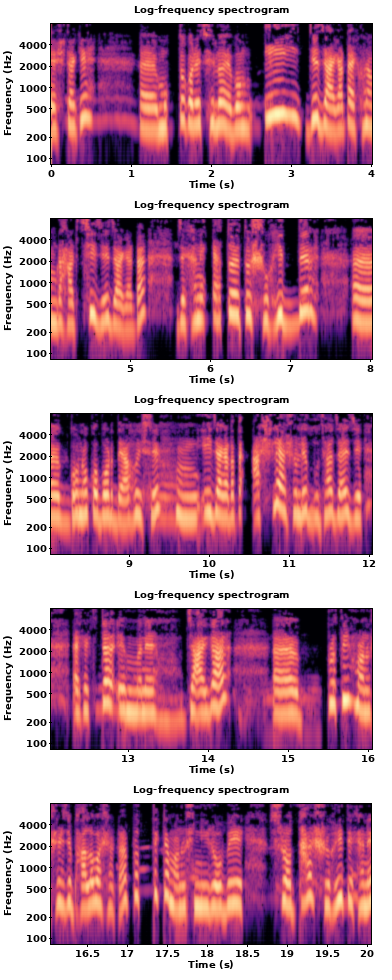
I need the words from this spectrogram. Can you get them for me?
দেশটাকে মুক্ত করেছিল এবং এই যে জায়গাটা এখন আমরা হাঁটছি, যে জায়গাটা যেখানে এত এত শহীদদের গণকবর দেয়া হয়েছে এই জায়গাটাতে আসলে আসলে বোঝা যায় যে এক একটা মানে জায়গার প্রতি মানুষের যে ভালোবাসাটা, প্রত্যেকটা মানুষ নীরবে, শ্রদ্ধার সহিত এখানে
